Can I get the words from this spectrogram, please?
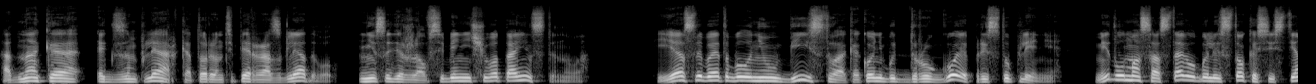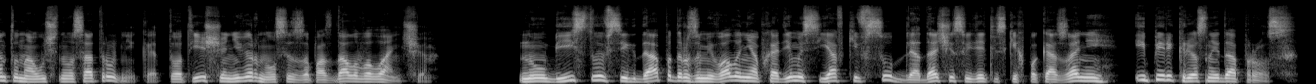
Однако экземпляр, который он теперь разглядывал, не содержал в себе ничего таинственного. Если бы это было не убийство, а какое-нибудь другое преступление, Мидлмас оставил бы листок ассистенту научного сотрудника, тот еще не вернулся с запоздалого ланча. Но убийство всегда подразумевало необходимость явки в суд для дачи свидетельских показаний и перекрестный допрос.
